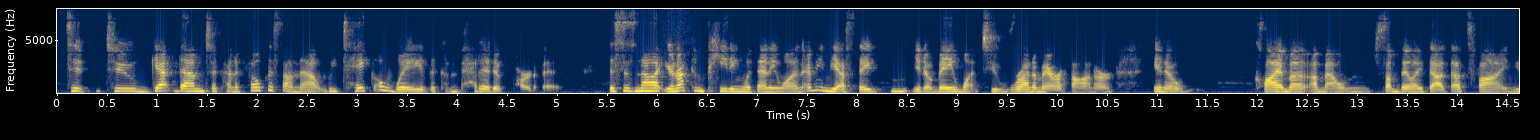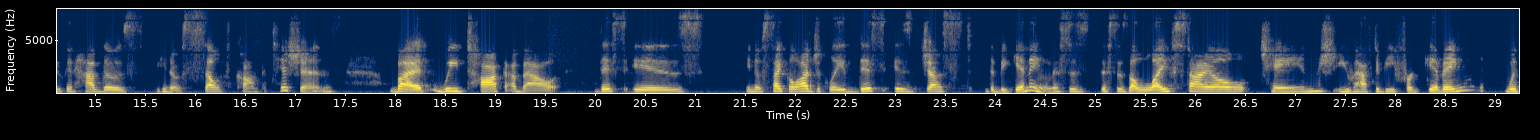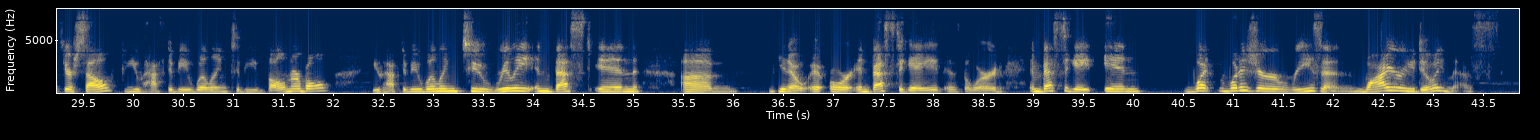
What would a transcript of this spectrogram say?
to to get them to kind of focus on that we take away the competitive part of it. This is not you're not competing with anyone. I mean yes they you know may want to run a marathon or you know climb a, a mountain something like that. That's fine. You can have those you know self competitions but we talk about this is you know psychologically this is just the beginning. This is this is a lifestyle change. You have to be forgiving with yourself. You have to be willing to be vulnerable. You have to be willing to really invest in um, you know or investigate is the word investigate in what what is your reason? Why are you doing this?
